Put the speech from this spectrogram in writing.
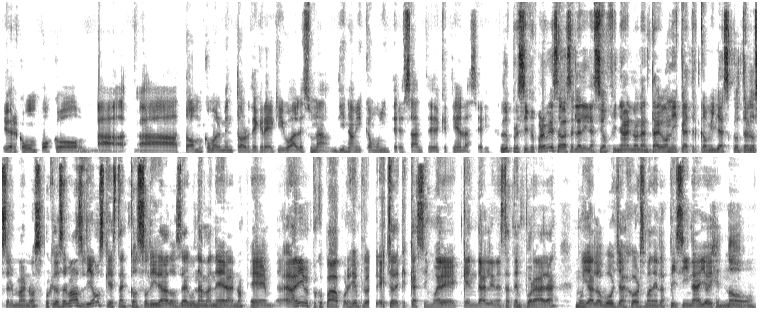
Y ver como un poco a, a Tom como el mentor de Greg, igual es una dinámica muy interesante que tiene la serie. Desde el principio, para mí esa va a ser la alineación final, ¿no? La antagónica, entre comillas, contra los hermanos, porque los hermanos, digamos que están consolidados de alguna manera, ¿no? Eh, a mí me preocupaba, por ejemplo, el hecho de que casi muere Kendall en esta temporada, muy a lo Boja Horseman en la piscina, yo dije, no,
